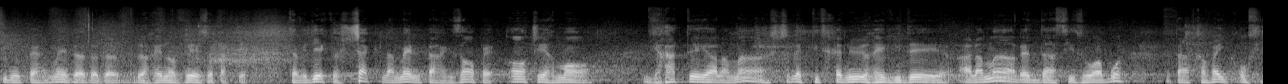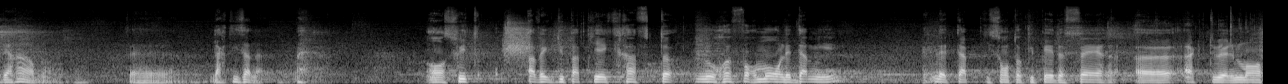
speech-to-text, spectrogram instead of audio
qui nous permet de, rénover ce parquet. Ça veut dire que chaque lamelle, par exemple, est entièrement grattée à la main, les petites rainures évidées à la main à l'aide d'un ciseau à bois. C'est un travail considérable. C'est l'artisanat. Ensuite, avec du papier craft, nous reformons les damiers L'étape qui sont occupées de faire euh, actuellement,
